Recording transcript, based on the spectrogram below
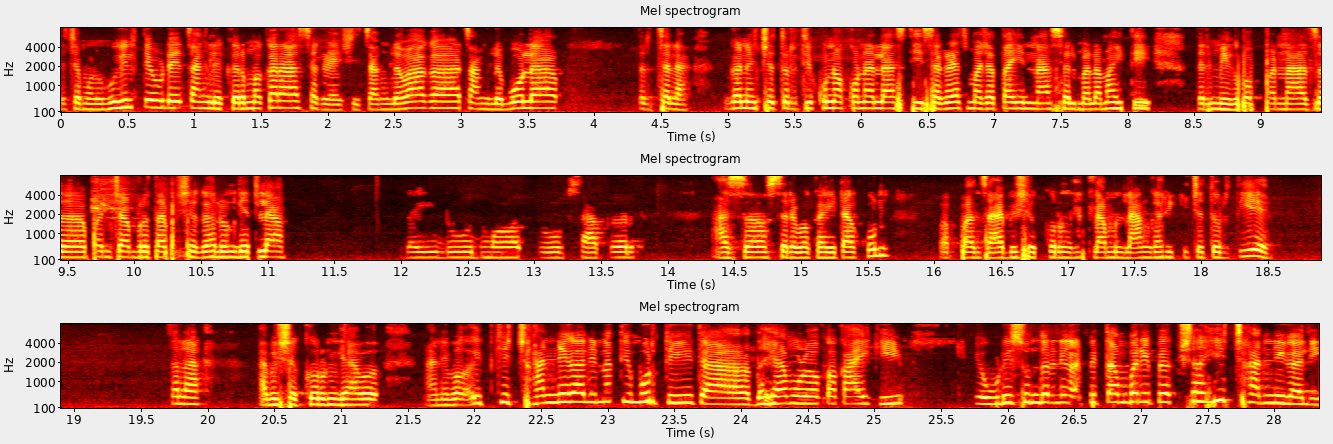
त्याच्यामुळे होईल तेवढे चांगले कर्म करा सगळ्याशी चांगलं वागा चांगलं बोला. तर चला गणेश चतुर्थी कुणाकोणाला असती? सगळ्याच माझ्या ताईंना असेल मला माहिती. तर मी बाप्पांना आज पंचामृत अभिषेक घालून घेतला. दही दूध मध तूप साखर असं सर्व काही टाकून बाप्पांचा अभिषेक करून घेतला म्हणलं अंगारिकी चतुर्थी आहे. चला अभिषेक करून घ्यावं. आणि बघ इतकी छान निघाली ना ती मूर्ती त्या दह्यामुळं का काय की एवढी सुंदर निघाली. पितांबरीपेक्षाही छान निघाली.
